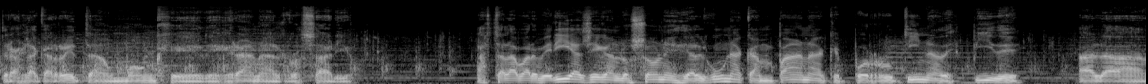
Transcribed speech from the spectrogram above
Tras la carreta un monje desgrana el rosario. Hasta la barbería llegan los sones de alguna campana que por rutina despide a la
